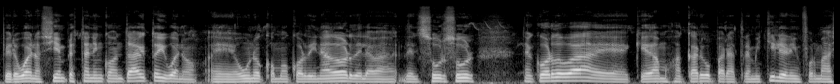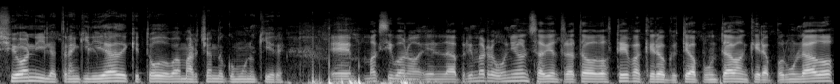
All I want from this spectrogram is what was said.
Pero bueno, siempre están en contacto y bueno, eh, uno como coordinador del sur-sur de Córdoba eh, quedamos a cargo para transmitirle la información y la tranquilidad de que todo va marchando como uno quiere. Eh, Maxi, bueno, en la primera reunión se habían tratado dos temas, que era lo que usted apuntaban, que era por un lado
